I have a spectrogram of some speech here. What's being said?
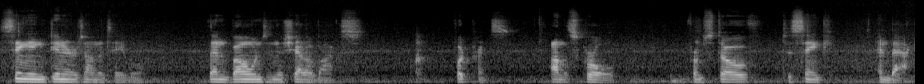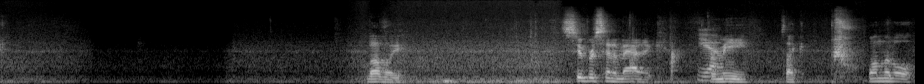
singing dinners on the table, then bones in the shadow box, footprints on the scroll, from stove to sink and back. Lovely. Super cinematic Yeah. for me. It's like one little,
